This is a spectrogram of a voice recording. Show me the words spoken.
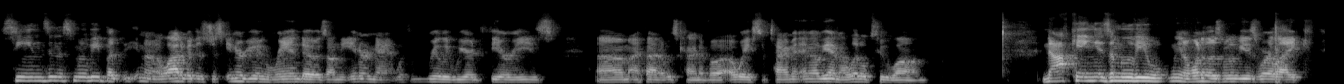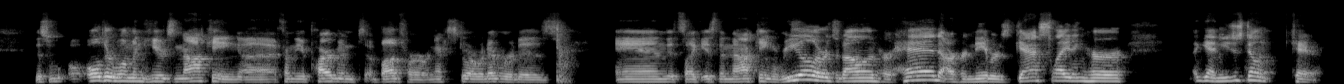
scenes in this movie, but you know, a lot of it is just interviewing randos on the internet with really weird theories um, I thought it was kind of a, a waste of time, and again, a little too long. Knocking is a movie, you know, one of those movies where like this older woman hears knocking uh, from the apartment above her or next door, whatever it is. And it's like, is the knocking real or is it all in her head? Are her neighbors gaslighting her? Again, you just don't care.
